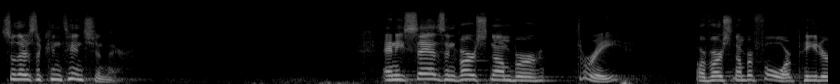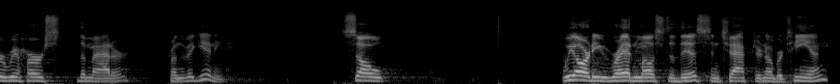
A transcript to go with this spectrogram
So there's a contention there. And he says in verse number three, or verse number four, Peter rehearsed the matter from the beginning. So we already read most of this in chapter number 10.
